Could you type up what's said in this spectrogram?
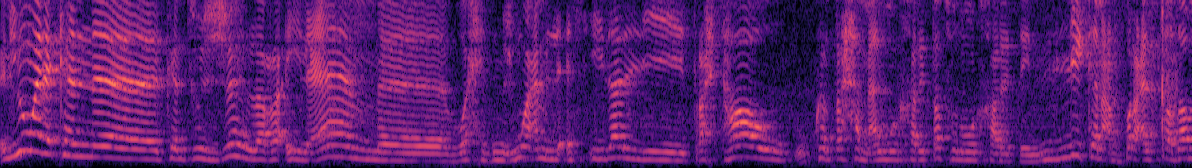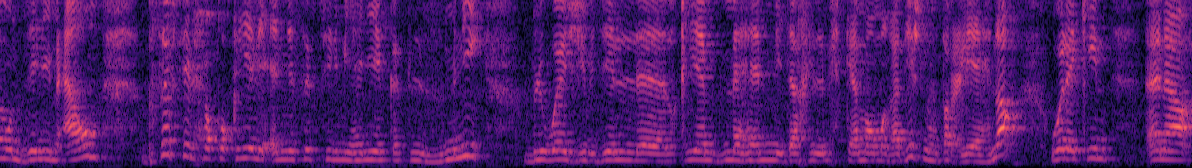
اليوم أنا كان كنتوجه للرأي العام آه، واحد مجموعة من الأسئلة اللي طرحتها وكنطرحها مع المنخرطات والمنخرطين. اللي كنعبر على التضامن ديالي معاهم بصفتي الحقوقية لأن صفتي المهنية كتلزمني بالواجب ديال القيام بمهامي داخل المحكمة وما غاديش نهضر عليها هنا. ولكن أنا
